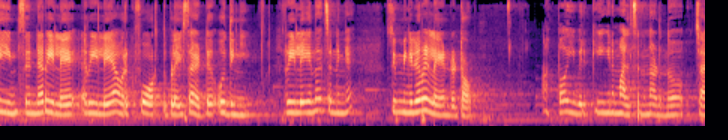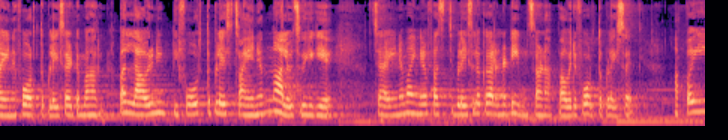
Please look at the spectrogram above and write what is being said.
ടീംസിന്റെ റിലേ റിലേ അവർക്ക് ഫോർത്ത് പ്ലേസ് ആയിട്ട് ഒതുങ്ങി. റിലേ എന്ന് വെച്ചിട്ടുണ്ടെങ്കിൽ സ്വിമ്മിങ്ങിൽ റിലേ ഉണ്ട് കേട്ടോ അപ്പോൾ ഇവർക്ക് ഇങ്ങനെ മത്സരം നടന്നു ചൈന ഫോർത്ത് പ്ലേസ് ആയിട്ട് മാറി. അപ്പോൾ എല്ലാവരും കിട്ടി ഫോർത്ത് പ്ലേസ് ചൈന ഒന്ന് ആലോചിച്ച് ചൈന ഭയങ്കര ഫസ്റ്റ് പ്ലേസിലൊക്കെ വരേണ്ട ടീംസാണ് അപ്പോൾ അവർ ഫോർത്ത് പ്ലേസ് അപ്പോൾ ഈ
